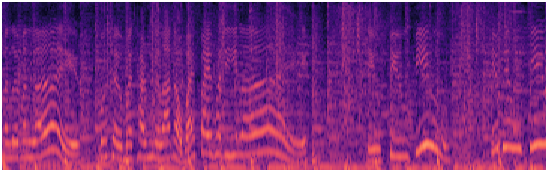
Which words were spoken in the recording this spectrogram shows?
มาเลยมาเลยพวกเธอมาทันเวลาดอกไม้ไฟพอดีเลย ปิ้วปิ้วปิ้วปิ้วปิ้วปิ้ว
